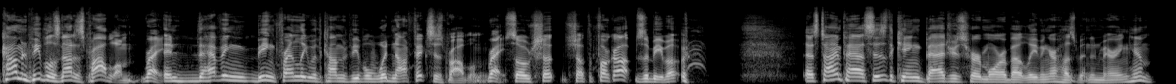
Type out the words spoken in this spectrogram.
common people is not his problem. Right. And having, being friendly with common people would not fix his problem. Right. So shut, shut the fuck up, Zabiba. As time passes, the king badgers her more about leaving her husband and marrying him.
